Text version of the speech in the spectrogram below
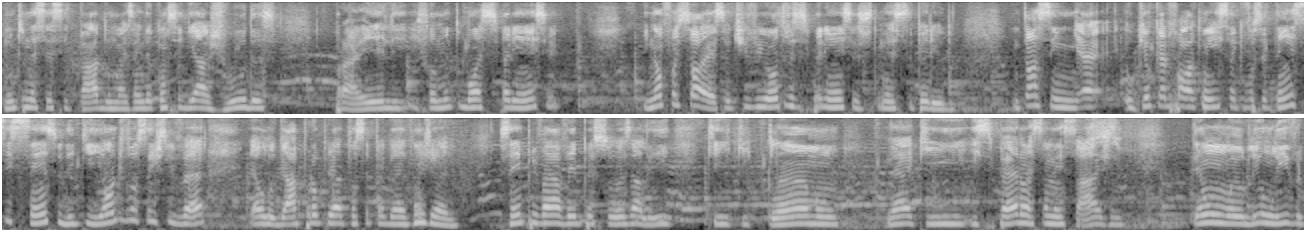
muito necessitado, mas ainda consegui ajudas para ele e foi muito bom essa experiência. E não foi só essa, eu tive outras experiências nesse período. Então, assim, é, o que eu quero falar com isso é que você tem esse senso de que onde você estiver é o lugar apropriado para você pregar o evangelho. Sempre vai haver pessoas ali que, que clamam, né, que esperam essa mensagem. Tem um, eu li um livro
